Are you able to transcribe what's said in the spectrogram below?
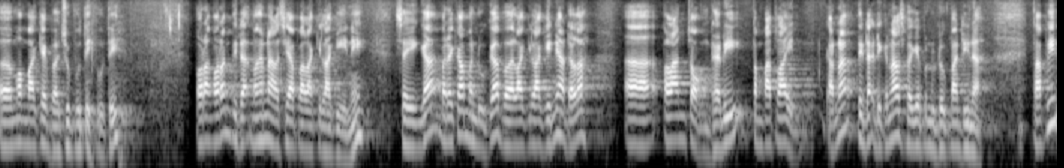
eh, memakai baju putih-putih. Orang-orang tidak mengenal siapa laki-laki ini, sehingga mereka menduga bahwa laki-laki ini adalah uh, pelancong dari tempat lain karena tidak dikenal sebagai penduduk Madinah. Tapi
